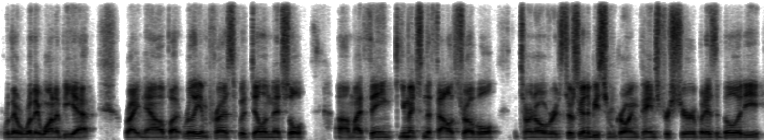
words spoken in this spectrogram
where they where they want to be at right now, but really impressed with Dillon Mitchell. Um, I think you mentioned the foul trouble, the turnovers. There's going to be some growing pains for sure, but his ability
